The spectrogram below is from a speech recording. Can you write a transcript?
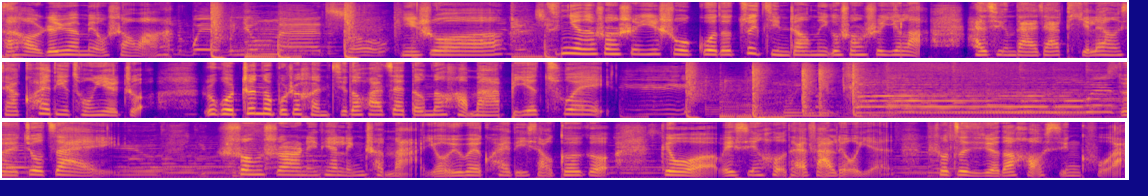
还好人员没有伤亡哈。你说今年的双十一是我过得最紧张的一个双十一了，还请大家体谅一下快递从业者，如果真的不是很急的话，再等等好吗？别催。对，就在双十二那天凌晨嘛，有一位快递小哥哥给我微信后台发留言，说自己觉得好辛苦啊，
